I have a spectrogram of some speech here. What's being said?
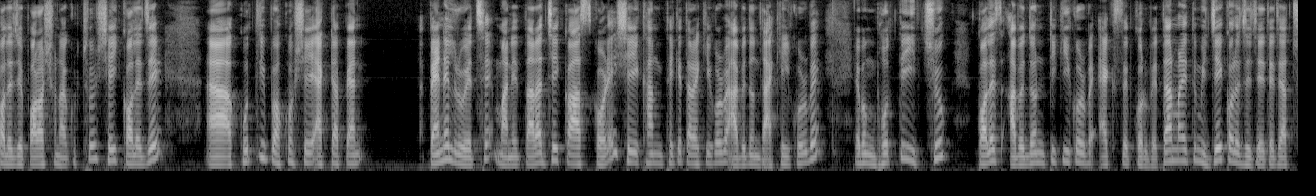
কলেজে পড়াশোনা করছ, সেই কলেজের কর্তৃপক্ষ সেই একটা প্যান প্যানেল রয়েছে মানে তারা যে কাজ করে সেইখান থেকে তারা কি করবে? আবেদন দাখিল করবে এবং ভর্তি ইচ্ছুক কলেজ আবেদনটি কি করবে অ্যাকসেপ্ট করবে? তার মানে তুমি যে কলেজে যেতে যাচ্ছ,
